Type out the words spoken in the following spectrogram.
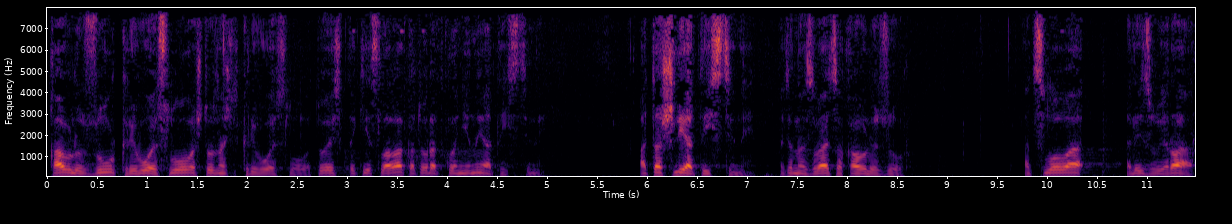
Каулю зур, кривое слово. Что значит кривое слово? То есть такие слова, которые отклонены от истины. Отошли от истины. Это называется каулю зур. От слова лизвирар,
